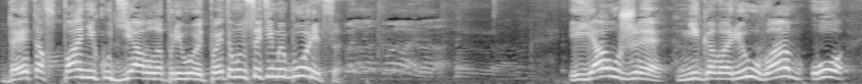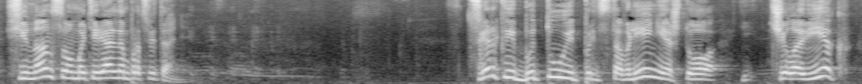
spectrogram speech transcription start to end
Да это в панику дьявола приводит, поэтому он с этим и борется. И я уже не говорю вам о финансовом материальном процветании. В церкви бытует представление, что человек –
